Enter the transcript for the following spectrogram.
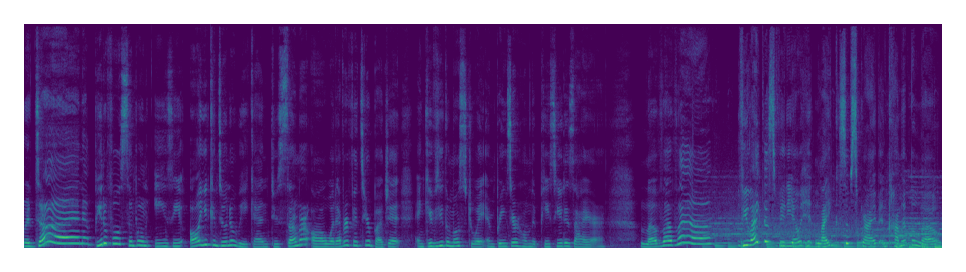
We're done! Beautiful, simple, and easy. All you can do in a weekend. Do some or all, whatever fits your budget and gives you the most joy and brings your home the peace you desire. Love, love, love! If you like this video, hit like, subscribe, and comment below.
